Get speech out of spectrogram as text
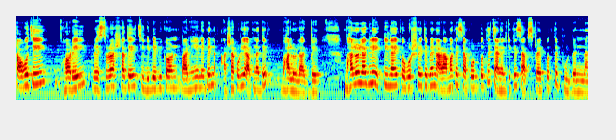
সহজেই ঘরেই রেস্তোরাঁর সাথে চিলি বেবিকর্ন বানিয়ে নেবেন, আশা করি আপনাদের ভালো লাগবে। ভালো লাগলে একটি লাইক অবশ্যই দেবেন আর আমাকে সাপোর্ট করতে চ্যানেলটিকে সাবস্ক্রাইব করতে ভুলবেন না।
